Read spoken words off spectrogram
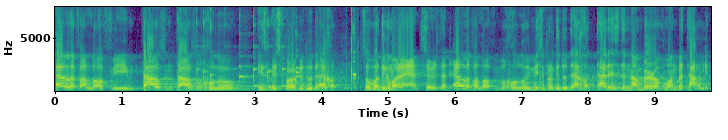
Elef alofim, thousand, thousand chulu is mispar gedud echad. So what the Gemara answers that elef alofim v'chulu is mispar gedud echad. That is the number of one battalion.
